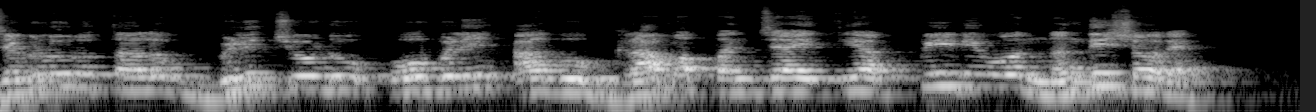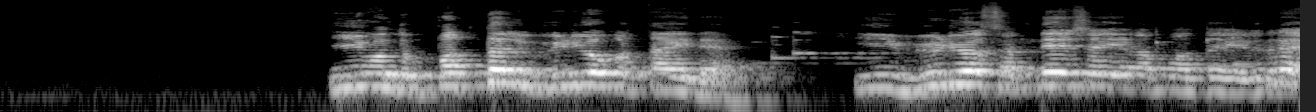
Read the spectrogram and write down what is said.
ಜಗಳೂರು ತಾಲೂಕ್ ಬಿಳಿಚೋಡು, ಹೋಬಳಿ ಹಾಗೂ ಗ್ರಾಮ ಪಂಚಾಯಿತಿಯ ಪಿಡಿಒ ನಂದೀಶ್ ಅವರೇ, ಈ ಒಂದು ಪಕ್ಕದಲ್ಲಿ ವಿಡಿಯೋ ಬರ್ತಾ ಇದೆ. ಈ ವಿಡಿಯೋ ಸಂದೇಶ ಏನಪ್ಪಾ ಅಂತ ಹೇಳಿದ್ರೆ,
